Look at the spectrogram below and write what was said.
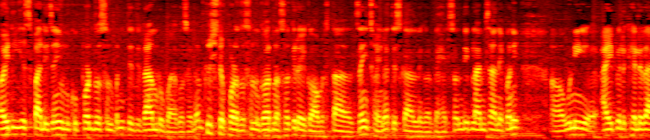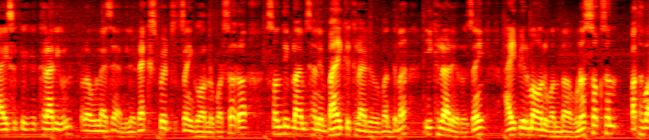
अहिले यसपालि चाहिँ उनको प्रदर्शन पनि त्यति राम्रो भएको छैन। उत्कृष्ट प्रदर्शन गर्न सकिरहेको अवस्था चाहिँ छैन। त्यस कारणले गर्दाखेरि सन्दीप लामिछाने पनि उनी आइपिएल खेलेर आइसकेका खेलाडी हुन् र उनलाई चाहिँ हामीले रेस्पेक्ट चाहिँ गर्नुपर्छ र सन्दीप लामिछाने बाहेकका खेलाडीहरू मध्येमा यी खेलाडीहरू चाहिँ आइपिएलमा अनुबन्ध हुन सक्छन् अथवा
